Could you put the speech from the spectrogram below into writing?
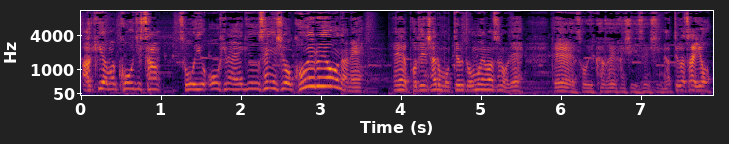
秋山浩二さん、そういう大きな野球選手を超えるようなね、えー、ポテンシャル持ってると思いますので、えー、そういう輝かしい選手になってくださいよ。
